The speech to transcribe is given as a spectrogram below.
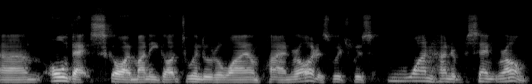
um, all that Sky money got dwindled away on paying riders, which was 100% wrong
